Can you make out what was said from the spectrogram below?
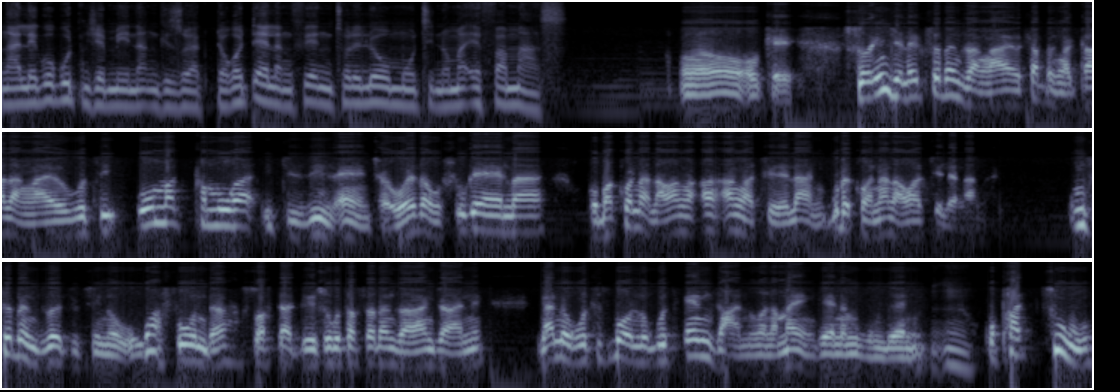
ngale kokuthi nje mina ngizoya kudokotela ngifike ngithole leyo muthi noma epharmacy Oh okay. So indlela ekusebenza ngayo mhlawumbe ngaqala ngayo ukuthi uma kuqhamuka i-disease entsha whether ushukela ngoba khona lawa anga- angathelelani kube khona lawa athelelana. Umsebenzi wethu thina ukwafunda so studies ukuthi asebenza kanjani nanokuthi sibone ukuthi enzani wona mayengena emzimbeni. Upart 2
